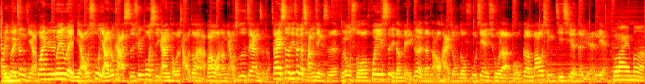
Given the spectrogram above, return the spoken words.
回归正题啊，关于微微描述雅鲁卡失去墨西干头的桥段啊，官网的描述是这样子的：在设计这个场景时，不用说，会议室里的每个人的脑海中都浮现出了某个猫型机器人的圆脸。哆啦 A 梦。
